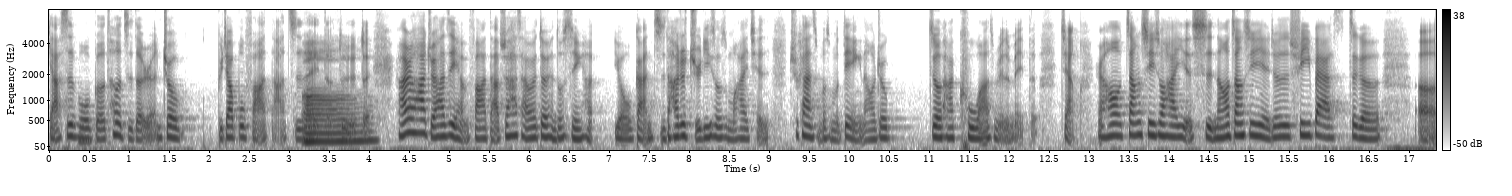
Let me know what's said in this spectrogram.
雅斯伯格特质的人就比较不发达之类的，哦对对对。然后就他觉得他自己很发达，所以他才会对很多事情很有感知。他就举例说什么，他以前去看什么什么电影，然后就只有他哭啊什么的没的这样。然后张希说他也是，然后张希也就是 feedback 这个呃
